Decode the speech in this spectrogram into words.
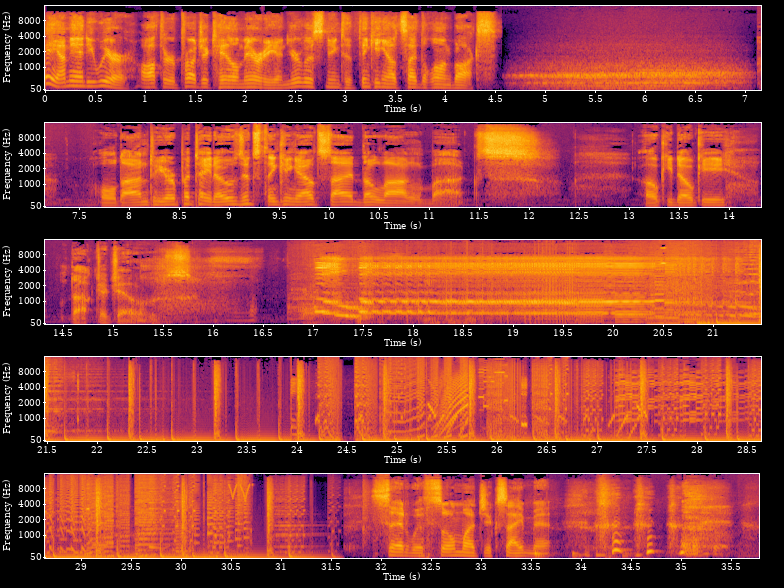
Hey, I'm Andy Weir, author of Project Hail Mary, and you're listening to Thinking Outside the Long Box. Hold on to your potatoes. It's thinking outside the long box. Okie dokie, Dr. Jones. Said with so much excitement.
